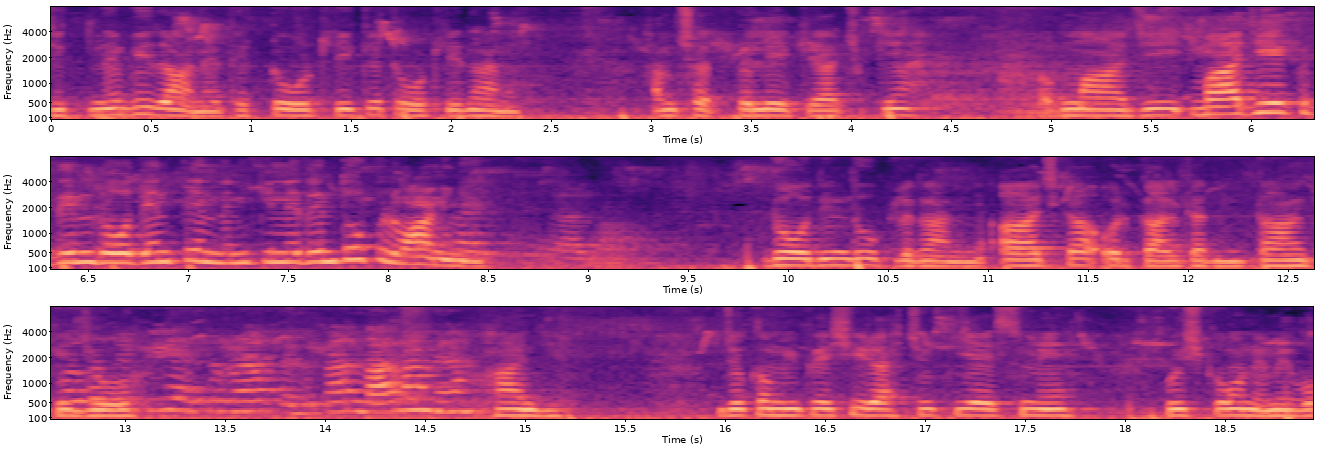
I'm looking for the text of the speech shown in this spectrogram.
जितने भी दाने थे टोटली के टोटली दाने हम छत पे लेके आ चुके हैं। अब माँ जी माँ जी एक दिन दो दिन तीन दिन कितने दिन धूप लगवानी है? दो दिन धूप लगानी है आज का और कल का दिन ताकि जो हाँ जी जो कमी पेशी रह चुकी है इसमें खुश्क होने में वो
